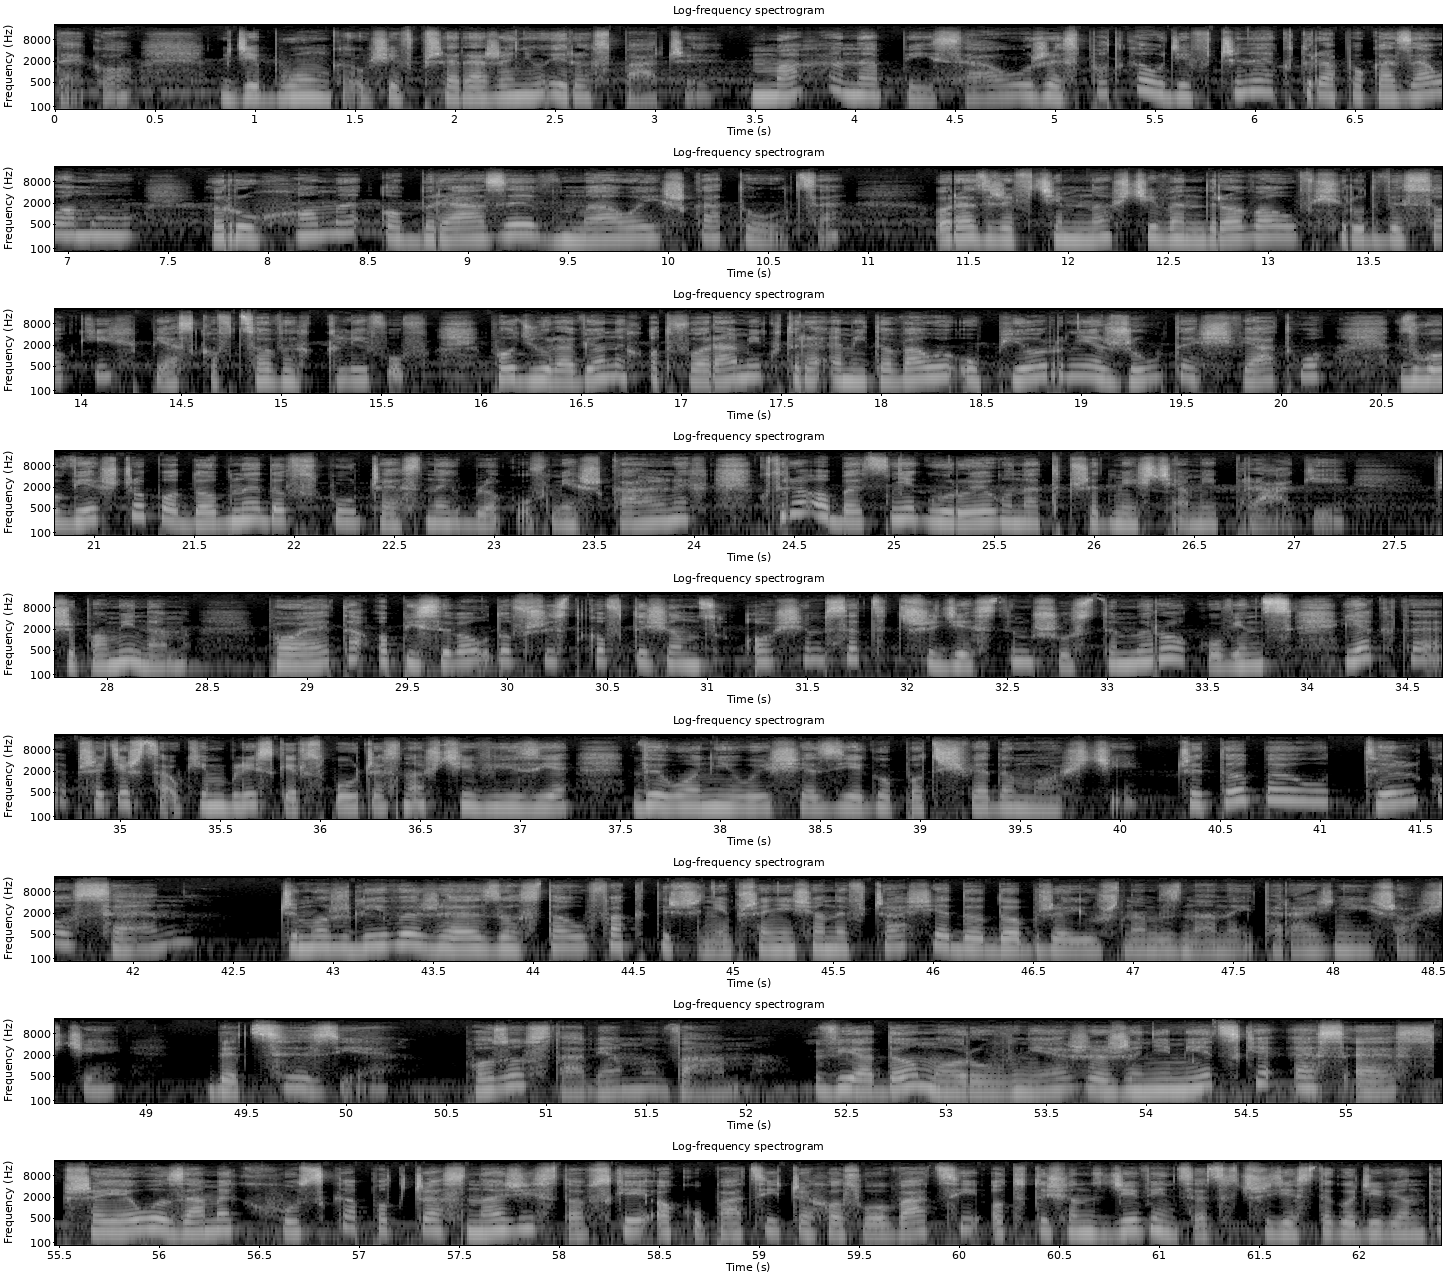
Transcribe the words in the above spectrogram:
gdzie błąkał się w przerażeniu i rozpaczy. Macha napisał, że spotkał dziewczynę, która pokazała mu ruchome obrazy w małej szkatułce oraz że w ciemności wędrował wśród wysokich, piaskowcowych klifów, podziurawionych otworami, które emitowały upiornie żółte światło, złowieszczo podobne do współczesnych bloków mieszkalnych, które obecnie górują nad przedmieściami Pragi. Przypominam, poeta opisywał to wszystko w 1836 roku, więc jak te przecież całkiem bliskie współczesności wizje wyłoniły się z jego podświadomości? Czy to był tylko sen? Czy możliwe, że został faktycznie przeniesiony w czasie do dobrze już nam znanej teraźniejszości? Decyzję pozostawiam Wam. Wiadomo również, że niemieckie SS przejęło zamek Huska podczas nazistowskiej okupacji Czechosłowacji od 1939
